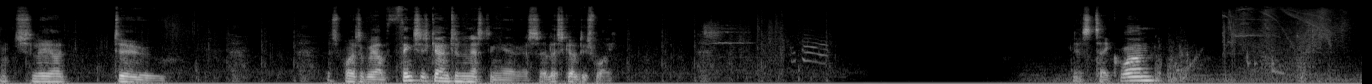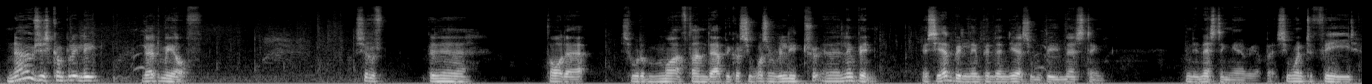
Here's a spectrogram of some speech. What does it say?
Actually, I do. This away. I think she's going to the nesting area, so let's go this way. Let's take one. No, she's completely led me off. I should have been uh, thought that she would have might have done that because she wasn't really uh, limping. If she had been limping, then yes, she would be nesting in the nesting area. But she went to feed,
